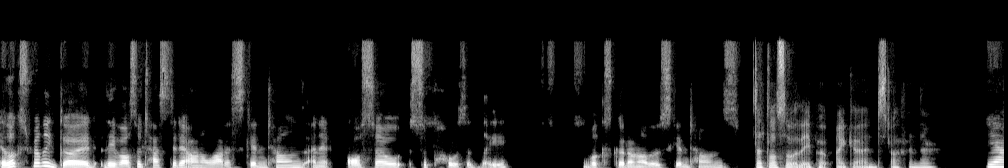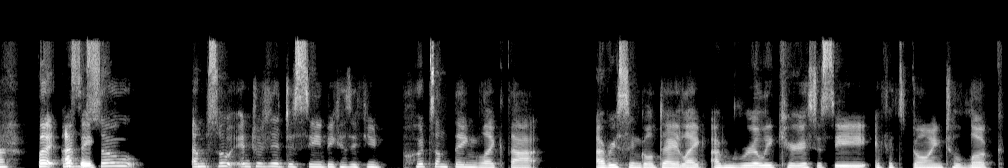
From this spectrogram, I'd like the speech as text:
it looks really good. They've also tested it on a lot of skin tones, and it also supposedly looks good on all those skin tones. That's also why they put mica and stuff in there. Yeah. But We'll I'm see. so I'm so interested to see because if you put something like that every single day, like I'm really curious to see if it's going to look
